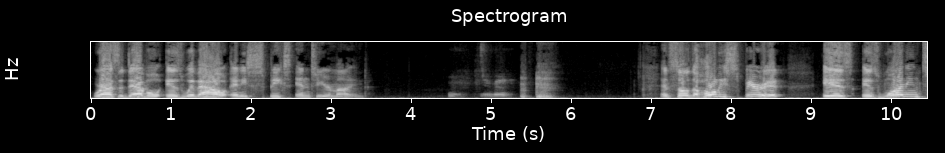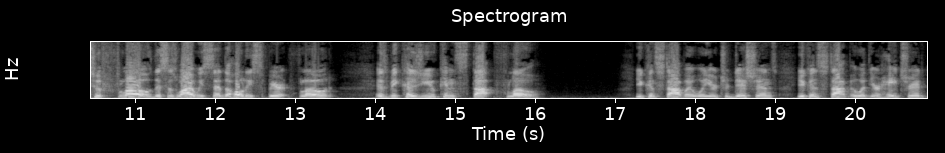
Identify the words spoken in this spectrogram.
Whereas the devil is without and he speaks into your mind. Mm, amen. and so the Holy Spirit is is wanting to flow. This is why we said the Holy Spirit flowed is because you can stop flow. You can stop it with your traditions. You can stop it with your hatred.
